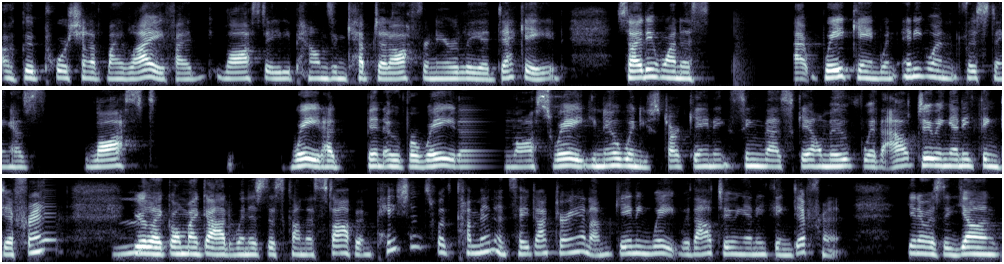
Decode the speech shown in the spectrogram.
a good portion of my life i'd lost 80 pounds and kept it off for nearly a decade. So i didn't want to at weight gain when anyone listening has lost weight, had been overweight and lost weight, you know, when you start gaining, seeing that scale move without doing anything different, mm-hmm. you're like, oh my God, when is this going to stop? And patients would come in and say, Dr. Ann, I'm gaining weight without doing anything different. You know, as a young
